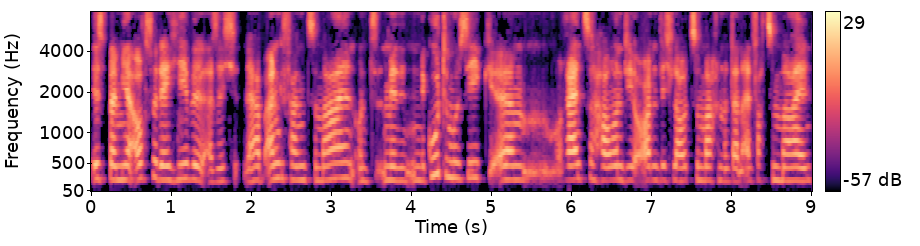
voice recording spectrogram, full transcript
ist bei mir auch so der Hebel. Also ich habe angefangen zu malen und mir eine gute Musik ähm, reinzuhauen, die ordentlich laut zu machen und dann einfach zu malen.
